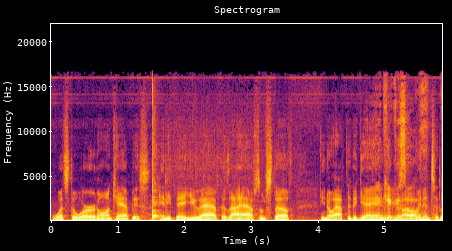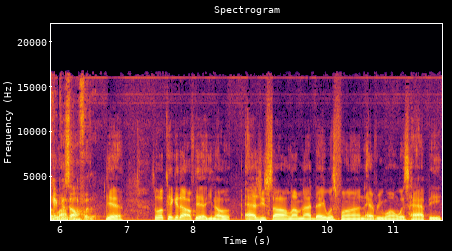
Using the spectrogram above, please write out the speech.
what's the word on campus? Anything you have? Because I have some stuff, you know, after the game. Yeah, kick you us know, off. I went into the kick locker. us off with it. Yeah. So we'll kick it off. Yeah, you know, as you saw, Alumni Day was fun. Everyone was happy.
